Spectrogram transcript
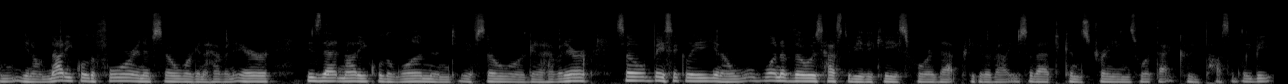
you know, not equal to 4? And if so, we're going to have an error. Is that not equal to 1? And if so, we're going to have an error. So basically, you know, one of those has to be the case for that particular value. So that constrains what that could possibly be.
